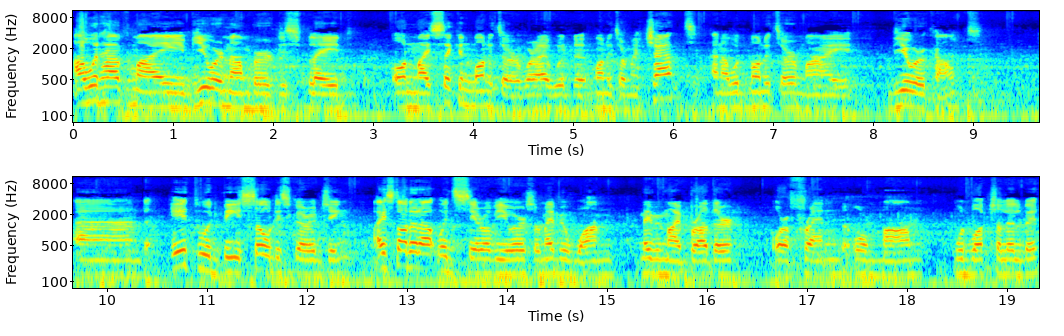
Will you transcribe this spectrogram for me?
I would have my viewer number displayed on my second monitor where I would uh, monitor my chat and I would monitor my viewer count and it would be so discouraging. I started out with zero viewers, or maybe one, maybe my brother or a friend or mom would watch a little bit.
